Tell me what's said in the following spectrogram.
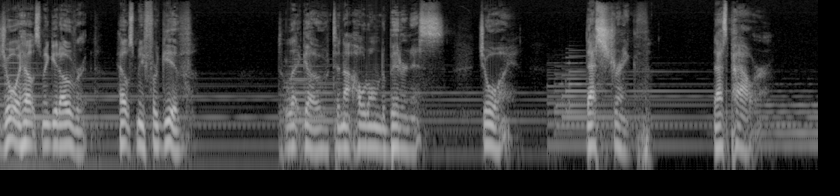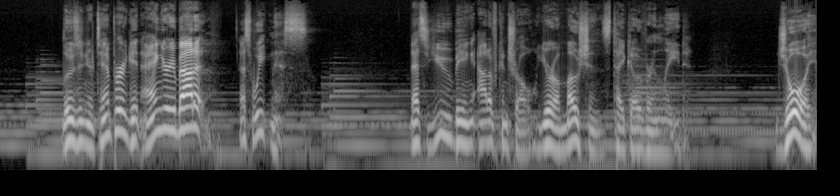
Joy helps me get over it, helps me forgive, to let go, to not hold on to bitterness. Joy, that's strength, that's power. Losing your temper, getting angry about it, that's weakness. That's you being out of control. Your emotions take over and lead. Joy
